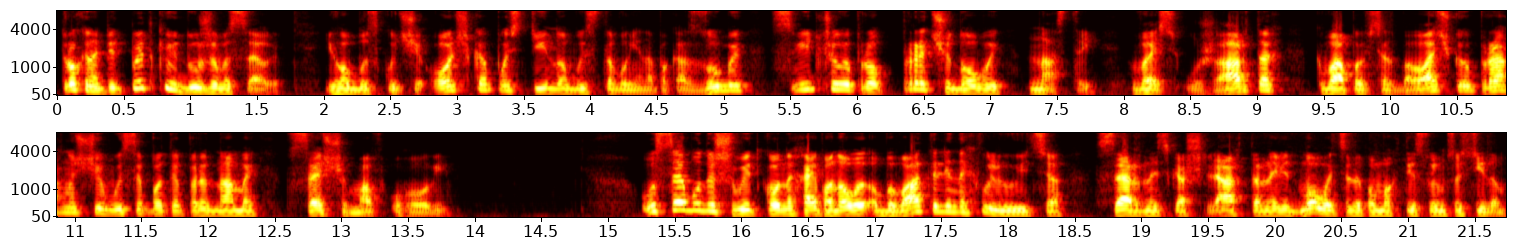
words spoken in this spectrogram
трохи на підпитки і дуже веселий. Його блискучі очка, постійно виставлені на показ зуби, свідчили про пречудовий настрій. Весь у жартах, квапився з балачкою, прагнучи висипати перед нами все, що мав у голові. Усе буде швидко, нехай панове обивателі не хвилюються. Серницька шляхта не відмовиться допомогти своїм сусідам.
